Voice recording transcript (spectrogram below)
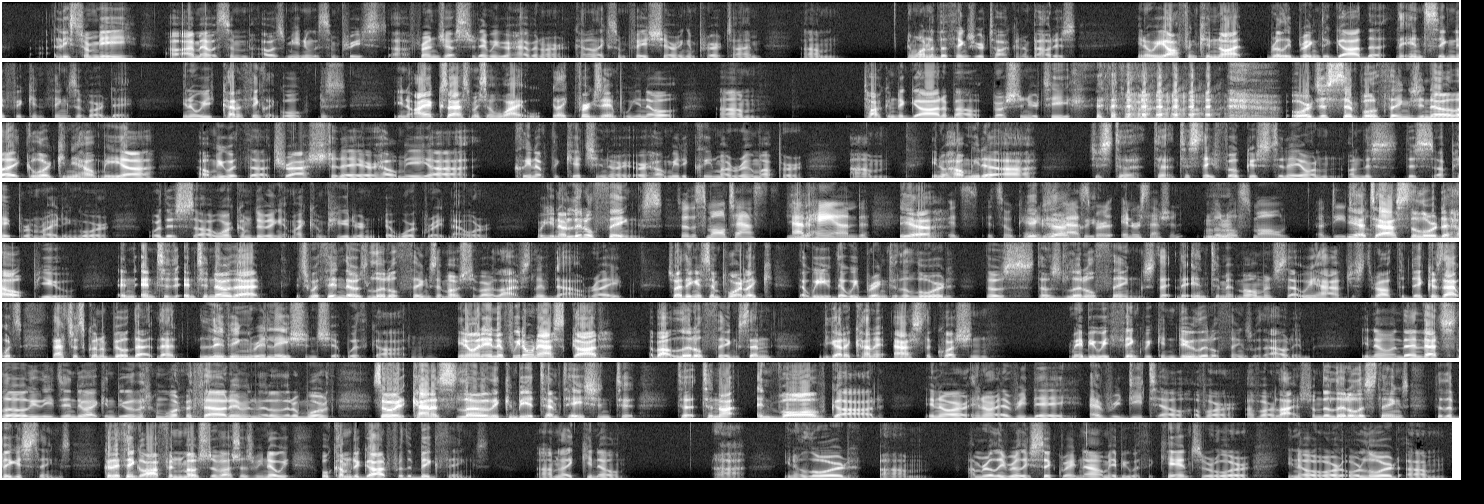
at least for me, I, I met with some. I was meeting with some priest uh, friends yesterday. and We were having our kind of like some faith sharing and prayer time. Um, and one of the things we were talking about is, you know, we often cannot really bring to God the the insignificant things of our day. You know, we kind of think like, well, does, you know, I 'cause I ask myself why. Like for example, you know. Um, talking to God about brushing your teeth. or just simple things, you know, like, Lord, can you help me uh help me with the trash today or help me uh clean up the kitchen or, or help me to clean my room up or um you know, help me to uh just to, to, to stay focused today on on this this uh, paper I'm writing or or this uh, work I'm doing at my computer at work right now or or you know little things So the small tasks at hand. Yeah. it's it's okay Exactly. to ask for intercession. Mhm. Little small uh, details. Yeah, to ask the Lord to help you, and and to and to know that it's within those little things that most of our lives lived out, right? So I think it's important, like that we that we bring to the Lord those those little things, that the intimate moments that we have just throughout the day, because that what's that's what's going to build that that living relationship with God. Mm-hmm. You know, and, and if we don't ask God about little things, then you got to kind of ask the question. Maybe we think we can do little things without Him you know, and then that slowly leads into I can do a little more without him and then a little more. With, so it kind of slowly can be a temptation to to to not involve God in our in our everyday every detail of our of our lives, from the littlest things to the biggest things. Because I think often most of us, as we know, we will come to God for the big things, um, like you know, uh, you know, Lord, um, I'm really really sick right now, maybe with a cancer or you know, or or Lord, um,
